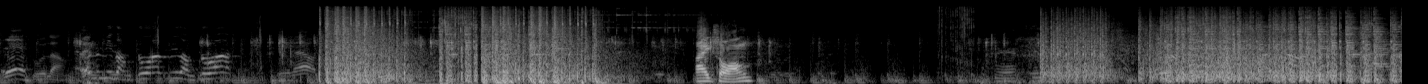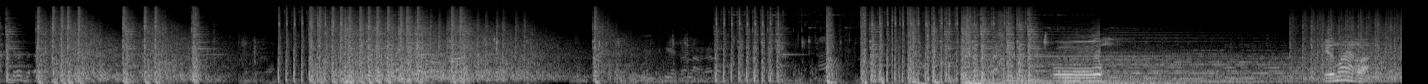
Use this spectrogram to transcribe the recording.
เด้ตัวหลังเฮ้ยมันมีสองตัวมันมีสองตัวตายอีกสองโอ้เยอะมากว่ะ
